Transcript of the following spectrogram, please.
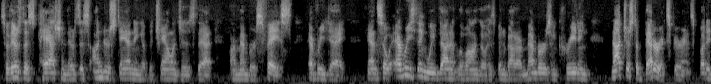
So there's this passion, there's this understanding of the challenges that our members face every day. And so everything we've done at Livongo has been about our members and creating not just a better experience, but a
